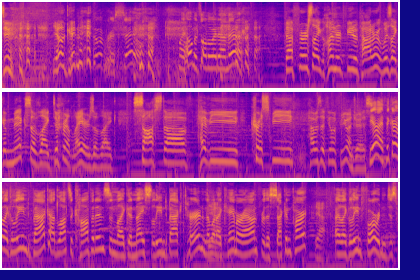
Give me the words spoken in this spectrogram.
Dude, yo, good man. I went for a sail. My helmet's all the way down there. that first like 100 feet of powder was like a mix of like different layers of like soft stuff heavy crispy how was it feeling for you andreas Yeah, I think I like leaned back, had lots of confidence and like a nice leaned back turn. And then when I came around for the second part, yeah I like leaned forward and just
